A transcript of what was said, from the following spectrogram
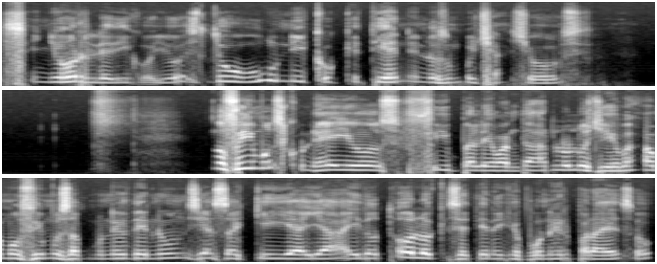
Señor, le digo yo, es lo único que tienen los muchachos. Nos fuimos con ellos, fui para levantarlo, los llevamos, fuimos a poner denuncias aquí y allá, ha ido todo lo que se tiene que poner para eso.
